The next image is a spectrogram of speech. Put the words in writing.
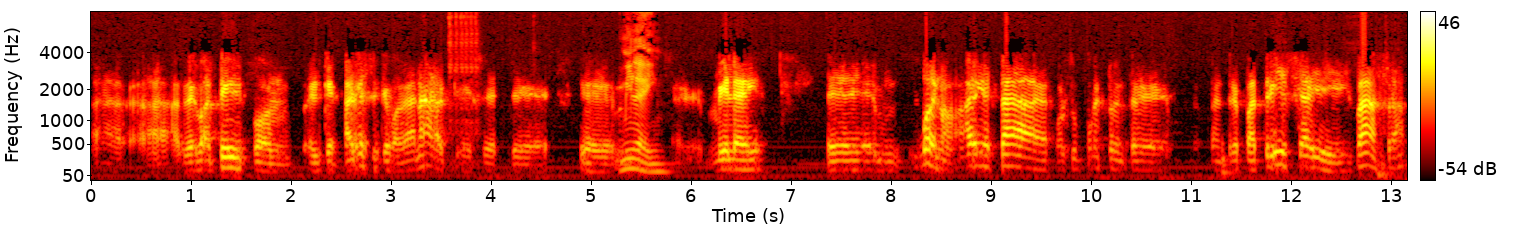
a, debatir con el que parece que va a ganar, que es este eh, Milei? Eh, eh, bueno, ahí está, por supuesto, entre entre Patricia y Baza.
